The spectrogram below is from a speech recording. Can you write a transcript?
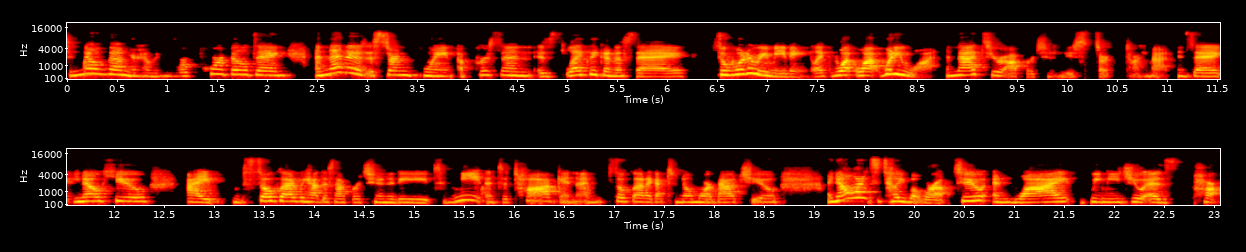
to know them, you're having rapport building, and then at a certain point, a person is likely going to say, "So what are we meeting? Like, what what what do you want?" And that's your opportunity to start talking about and say, "You know, Hugh, I'm so glad we had this opportunity to meet and to talk, and I'm so glad I got to know more about you. I now wanted to tell you what we're up to and why we need you as part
